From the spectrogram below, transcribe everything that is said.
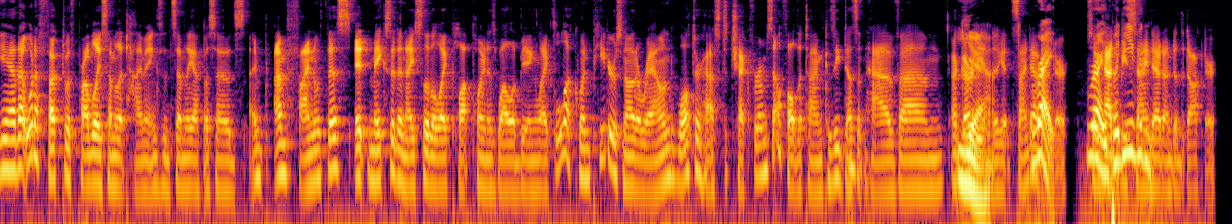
yeah, that would have fucked with probably some of the timings in some of the episodes. I'm I'm fine with this. It makes it a nice little like plot point as well of being like, look, when Peter's not around, Walter has to check for himself all the time because he doesn't have um, a guardian Yeah. to get signed out Right, under. So right, he had but to be even- signed out under the doctor.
